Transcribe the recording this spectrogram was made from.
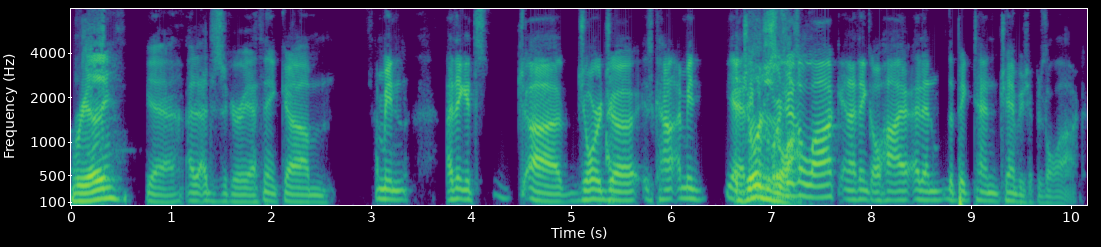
Really? Yeah, I, I disagree. I think. um I mean, I think it's uh Georgia is kind of. I mean, yeah, Georgia's, Georgia's a, lock. a lock, and I think Ohio, and then the Big Ten championship is a lock.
